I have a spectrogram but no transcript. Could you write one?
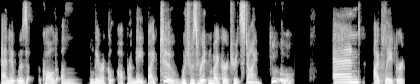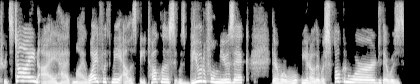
And it was called A Lyrical Opera Made by Two, which was written by Gertrude Stein. Ooh. And I played Gertrude Stein. I had my wife with me, Alice B. Toklas. It was beautiful music. There were, you know, there was spoken word, there was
